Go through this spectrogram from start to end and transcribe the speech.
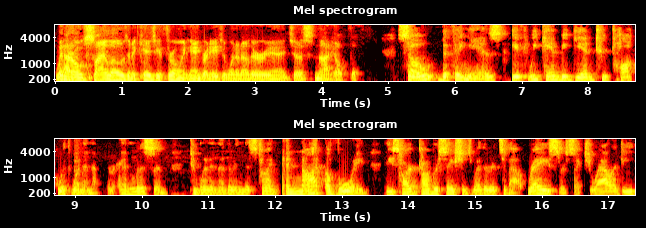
in our I, own silos and occasionally throwing hand grenades at one another, and just not helpful. So, the thing is, if we can begin to talk with one another and listen to one another in this time and not avoid these hard conversations, whether it's about race or sexuality,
